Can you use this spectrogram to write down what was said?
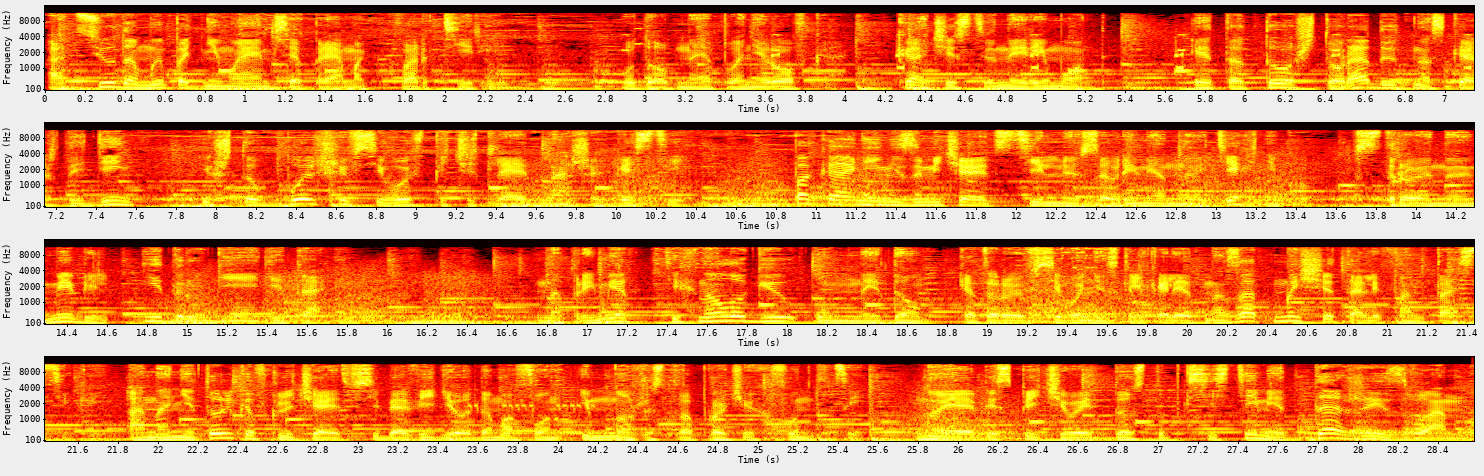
Отсюда мы поднимаемся прямо к квартире. Удобная планировка, качественный ремонт – это то, что радует нас каждый день и что больше всего впечатляет наших гостей, пока они не замечают стильную современную технику, встроенную мебель и другие детали. Например, технологию «Умный дом», которую всего несколько лет назад мы считали фантастикой. Она не только включает в себя видеодомофон и множество прочих функций, но и обеспечивает доступ к системе даже из ванны.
